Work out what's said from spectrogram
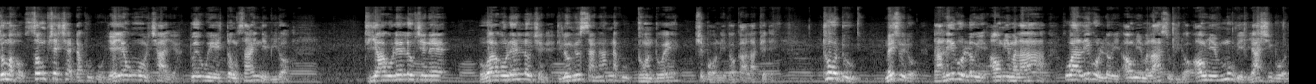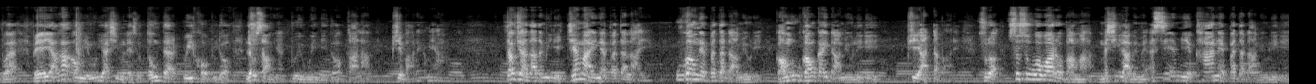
တို့မဟုတ်ဆုံးဖြတ်ချက်တစ်ခုကိုရဲရဲဝံ့ဝံ့ချရန်တွေးဝေတုံဆိုင်နေပြီးတော့ဒီဟာကိုလည်းလှုပ်ချင်တယ်ဘဝကိုလည်းလှုပ်ချင်တယ်ဒီလိုမျိုးဆန္ဒနှစ်ခုတွန်တွဲဖြစ်ပေါ်နေတော့ကာလဖြစ်တယ် ထို့အတူမိတ်ဆွေတို့ဒါလေးကိုလုပ်ရင်အောင်မြင်မလားဟိုဟာလေးကိုလုပ်ရင်အောင်မြင်မလားဆိုပြီးတော့အောင်မြင်မှုတွေရရှိဖို့အတွက်ဘယ်အရာကအောင်မြင်မှုရရှိမလဲဆိုသုံးသပ်တွေးခေါ်ပြီးတော့လှုပ်ဆောင်ရန်တွေးဝင်နေတော့ကာလဖြစ်ပါတယ်ခင်ဗျာတောက်ကြသားသမီးတွေကျမ်းမာရေးနဲ့ပတ်သက်လာရင်ဥကောင်းနဲ့ပတ်သက်တာမျိုးတွေခေါင်းမှုခေါင်းကိုက်တာမျိုးလေးတွေဖြစ်ရတတ်ပါတယ်ဆိုတော့ဆွဆွဝါးဝါတော့ဘာမှမရှိလာပါမယ်အစစ်အမြစ်ခါးနဲ့ပတ်သက်တာမျိုးလေးတွေ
